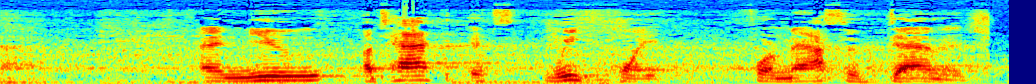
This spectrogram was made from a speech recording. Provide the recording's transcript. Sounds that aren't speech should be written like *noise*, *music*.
and you attack its weak point for massive damage.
